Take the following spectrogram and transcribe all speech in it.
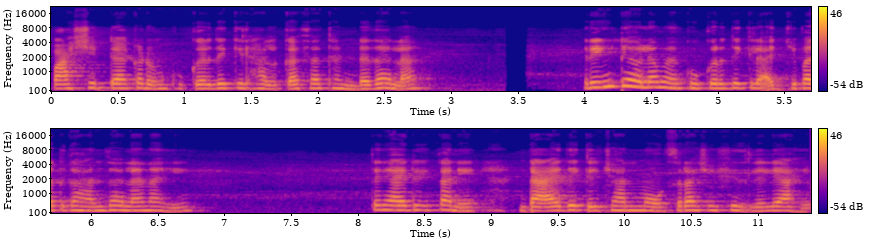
पाच शिट्ट्या काढून कुकर देखील हलकासा थंड झाला. रिंग ठेवल्यामुळे कुकर देखील अजिबात घाण झाला नाही. तर ह्या ठिकाणी डाळ देखील छान मौसर अशी शिजलेली आहे.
